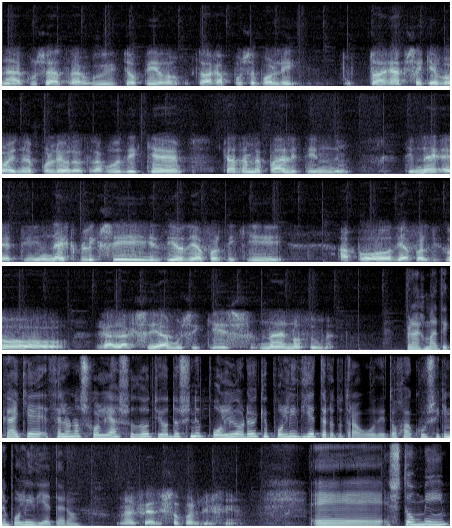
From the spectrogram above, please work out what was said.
να ακούσω ένα τραγούδι το οποίο το αγαπούσε πολύ. Το αγάπησα και εγώ, είναι πολύ ωραίο τραγούδι και κάναμε πάλι την, την, ε, την έκπληξη δύο διαφορετικοί από διαφορετικό γαλαξία μουσικής να ενωθούμε. Πραγματικά και θέλω να σχολιάσω εδώ ότι όντως είναι πολύ ωραίο και πολύ ιδιαίτερο το τραγούδι. Το έχω ακούσει και είναι πολύ ιδιαίτερο. Ευχαριστώ πολύ. Ε, στο μη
